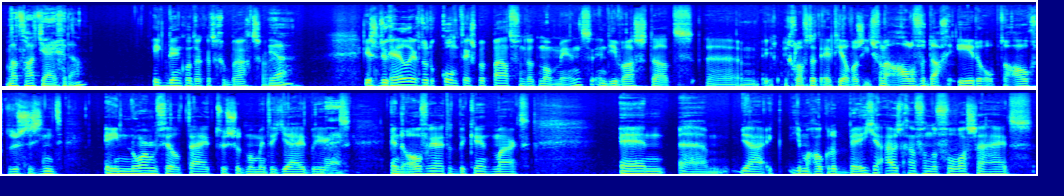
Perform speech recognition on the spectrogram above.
Wat had jij gedaan? Ik denk wel dat ik het gebracht zou ja? hebben is natuurlijk heel erg door de context bepaald van dat moment. En die was dat, uh, ik, ik, geloof dat RTL was iets van een halve dag eerder op de hoogte. Dus er is niet enorm veel tijd tussen het moment dat jij het brengt... Nee. en de overheid het bekend maakt. En um, ja, ik, je mag ook wel een beetje uitgaan van de volwassenheid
